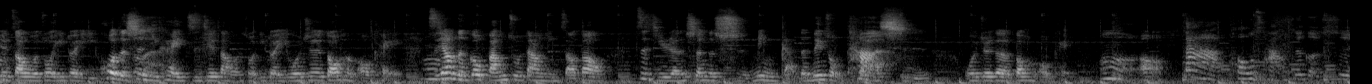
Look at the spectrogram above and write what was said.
也找我做一对一，或者是你可以直接找我做一对一，我觉得都很 OK，只要能够帮助到你找到自己人生的使命感的那种踏实，我觉得都很 OK。嗯哦，那通常这个是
